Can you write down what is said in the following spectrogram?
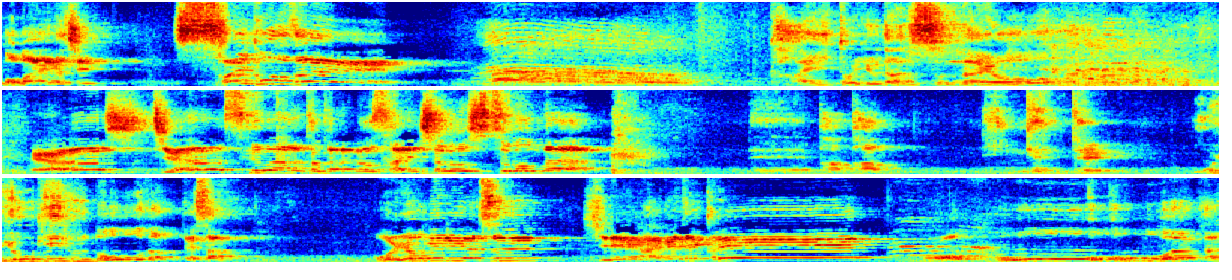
の。お前たち。最高だぜ。カイト油断すんなよ。よしじゃあスクワートからの最初の質問だ。ねえパパ人間って泳げるのだってさ。泳げるやつひれ上げてくれ。おおお分か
